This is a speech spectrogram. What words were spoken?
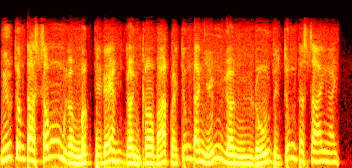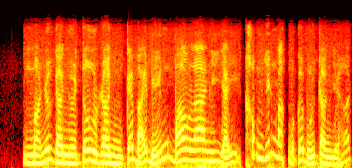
Nếu chúng ta sống gần mực thì đen, gần cờ bạc là chúng ta nhiễm gần rượu thì chúng ta sai ngay. Mà nếu gần người tu, gần cái bãi biển bao la như vậy, không dính mắt một cái bụi trần gì hết.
